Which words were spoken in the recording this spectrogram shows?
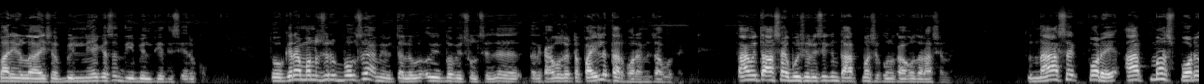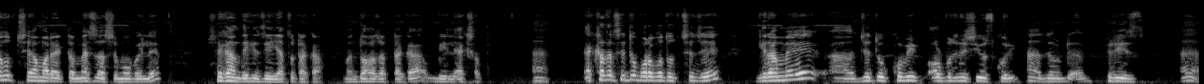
বাড়িওয়ালা এইসব বিল নিয়ে গেছে, দিয়ে বিল দিয়ে দিছে, এরকম। তো গ্রাম মানুষের বলছে, আমি তাহলে ওইভাবে চলছে যে, তাহলে কাগজ একটা পাইলে তারপর আমি যাব না তো আমি তো আশায় বসে রয়েছি, কিন্তু আট মাসে কোনো কাগজ আর আসে না তো না আসার পরে, আট মাস পরে হচ্ছে আমার একটা মেসেজ আসে মোবাইলে সেখানে দেখি যে এত টাকা মানে দশ হাজার টাকা বিল একসাথে হ্যাঁ? একসাথে সেটা বড় কথা হচ্ছে যে গ্রামে যেহেতু খুবই অল্প জিনিস ইউজ করি হ্যাঁ যেমন ফ্রিজ হ্যাঁ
